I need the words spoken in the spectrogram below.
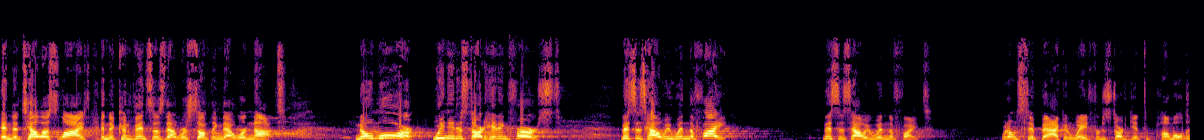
and to tell us lies and to convince us that we're something that we're not? No more. We need to start hitting first. This is how we win the fight. This is how we win the fight. We don't sit back and wait for to start to get to pummeled.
